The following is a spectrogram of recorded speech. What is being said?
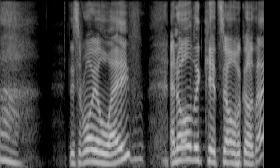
Ah this royal wave, and all the kids over goes, ah,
